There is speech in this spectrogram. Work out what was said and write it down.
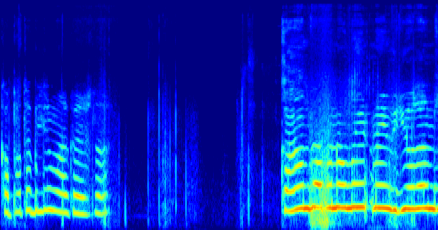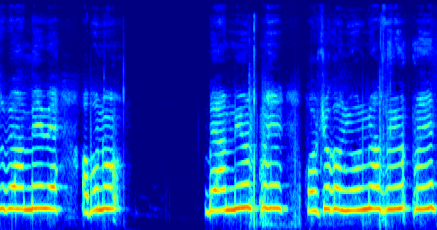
Kapatabilirim arkadaşlar. Kanalımıza abone olmayı unutmayın. Videolarımızı beğenmeyi ve abone beğenmeyi unutmayın. Hoşçakalın. Yorum yazmayı unutmayın.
